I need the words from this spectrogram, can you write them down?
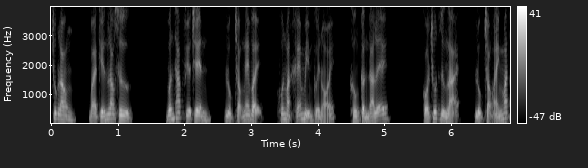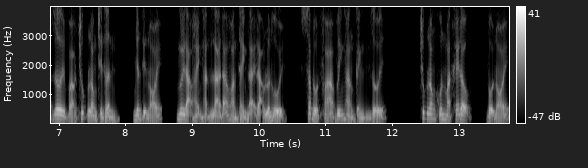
Trúc long bài kiến lao sư. Vân tháp phía trên, lục trọng nghe vậy, khuôn mặt khẽ mỉm cười nói, không cần đa lễ. Có chút dừng lại, lục trọng ánh mắt rơi vào trúc long trên thân, nhân tiện nói, ngươi đạo hạnh hẳn là đã hoàn thành đại đạo luân hồi, sắp đột phá vĩnh hằng cảnh giới. Trúc long khuôn mặt khẽ động, vội nói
